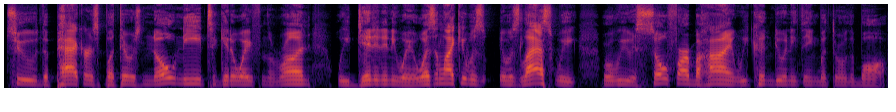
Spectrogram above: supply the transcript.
to the Packers, but there was no need to get away from the run. We did it anyway. It wasn't like it was it was last week where we was so far behind we couldn't do anything but throw the ball.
